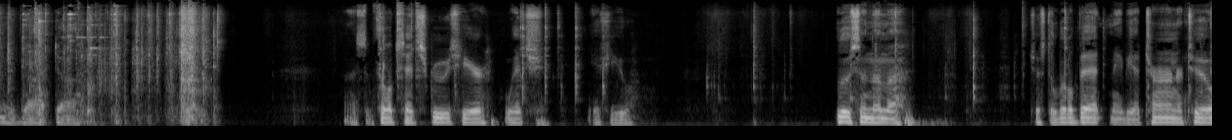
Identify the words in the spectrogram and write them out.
we've got uh, uh, some Phillips head screws here, which if you loosen them uh, just a little bit, maybe a turn or two,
